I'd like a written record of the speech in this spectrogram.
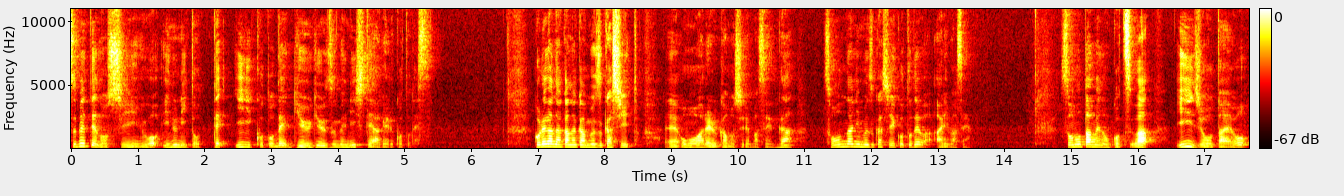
全てのシーンを犬にとっていいことでぎゅうぎゅう詰めにしてあげることです。これがなかなか難しいと思われるかもしれませんがそんなに難しいことではありません。そのためのコツはいい状態を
